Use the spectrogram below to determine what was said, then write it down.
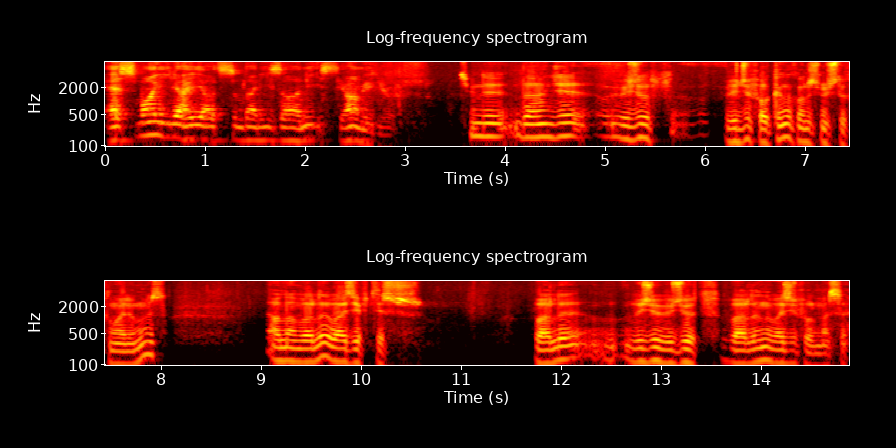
esma ilahi açısından izahını istirham ediyoruz. Şimdi daha önce vücut, vücut hakkında konuşmuştuk malumunuz. Allah'ın varlığı vaciptir. Varlığı vücut vücut, varlığının vacip olması.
